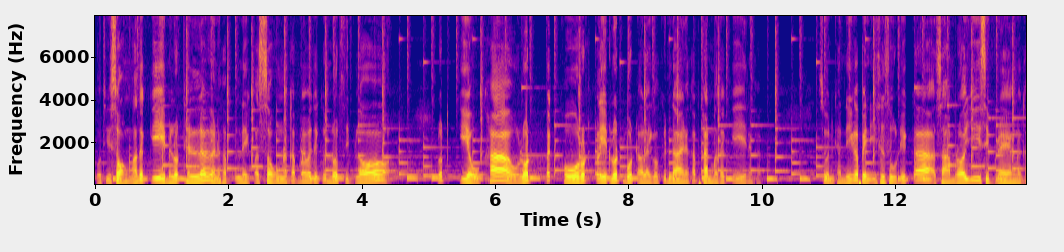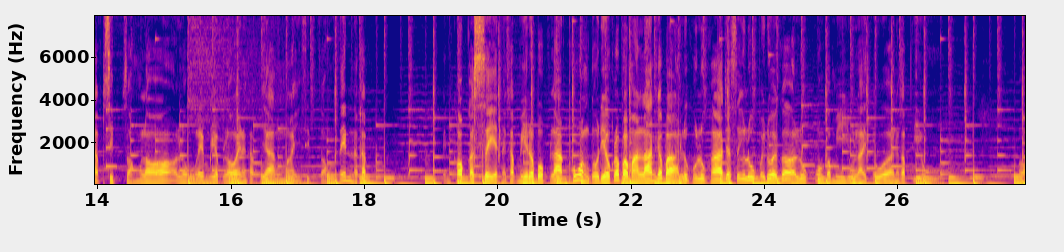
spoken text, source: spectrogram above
ตัวที่2มาตะกี้เป็นรถเทเลอร์นะครับเนกประสงค์นะครับ ไม่ว่าจะขึ้นรถ 10 ล้อ รถเกี่ยวข้าว รถแบ็คโฮรถเกรด รถบดอะไรก็ขึ้นได้นะครับ คันมาตะกี้นะครับ ส่วนคันนี้ก็เป็น Isuzu d e c a 320 แรงนะครับ 12 ล้อ ลงเล่มเรียบร้อยนะครับ ยางใหม่ 12 เส้นนะครับ เป็นคอกเกษตรนะครับมีระบบลากพ่วงตัวเดียวก็ประมาณล้านกว่าบาทลูกคุณลูกค้าจะซื้อลูกไปด้วยก็ลูกพ่วงก็มีอยู่หลายตัวนะครับที่อู่ก็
